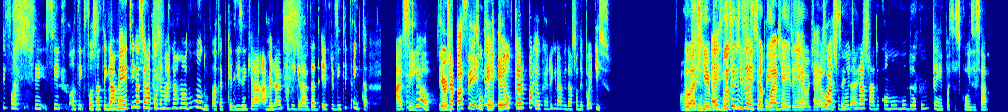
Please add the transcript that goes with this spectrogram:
se fosse, se, se fosse antigamente, ia ser a coisa mais normal do mundo. Até porque dizem que a, a melhor época de gravidez é entre 20 e 30. Aí foi Sim. pior. Eu já passei. Porque eu quero, eu quero engravidar só depois disso. Eu acho que É isso muito que difícil dizer, tipo, alguém é muito- querer é- hoje em é, dia Eu acho muito idade. engraçado como mudou com o tempo essas coisas, sabe?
